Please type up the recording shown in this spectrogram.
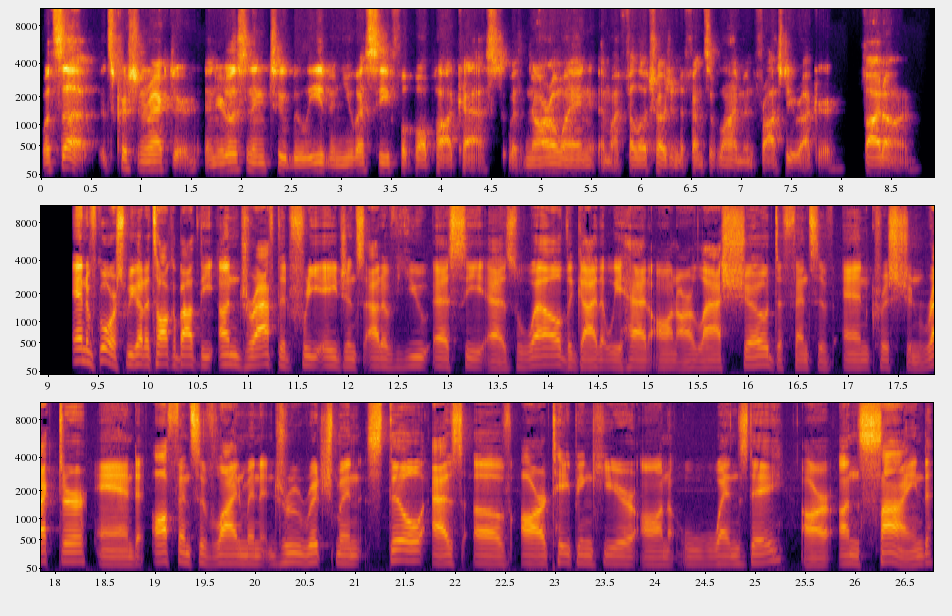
What's up? It's Christian Rector, and you're listening to Bleav in USC Football Podcast with Nara Weng and my fellow Trojan defensive lineman, Frosty Rucker. Fight on. And of course, we got to talk about the undrafted free agents out of USC as well. The guy that we had on our last show, defensive end Christian Rector, and offensive lineman Drew Richmond, still as of our taping here on Wednesday, are unsigned.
